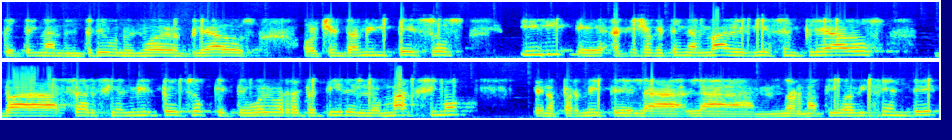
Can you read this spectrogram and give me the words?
que tengan entre uno y nueve empleados, 80 mil pesos, y aquellos que tengan más de 10 empleados, va a ser 100 mil pesos, que te vuelvo a repetir, es lo máximo que nos permite la, normativa vigente.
